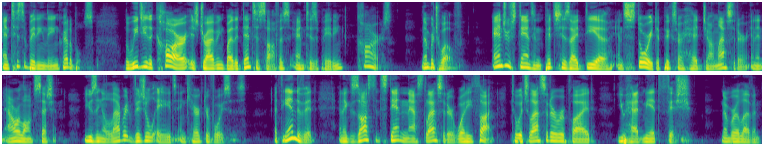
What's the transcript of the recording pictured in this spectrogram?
anticipating The Incredibles. Luigi the car is driving by the dentist's office, anticipating Cars. Number 12. Andrew Stanton pitched his idea and story to Pixar head John Lasseter in an hour long session, using elaborate visual aids and character voices. At the end of it, an exhausted Stanton asked Lasseter what he thought, to which Lasseter replied, You had me at fish. Number 11.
